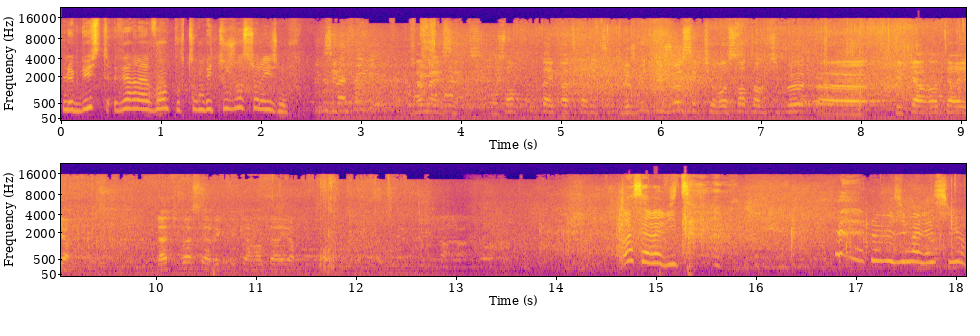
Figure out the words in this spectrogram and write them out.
le buste vers l'avant pour tomber toujours sur les genoux. Non mais c'est- on s'en fout que t'ailles pas très vite. Le but du jeu c'est que tu ressentes un petit peu euh, tes quarts intérieurs. Là tu vois c'est avec tes quarts intérieurs. Oh, ça va vite J'avais du mal à suivre.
